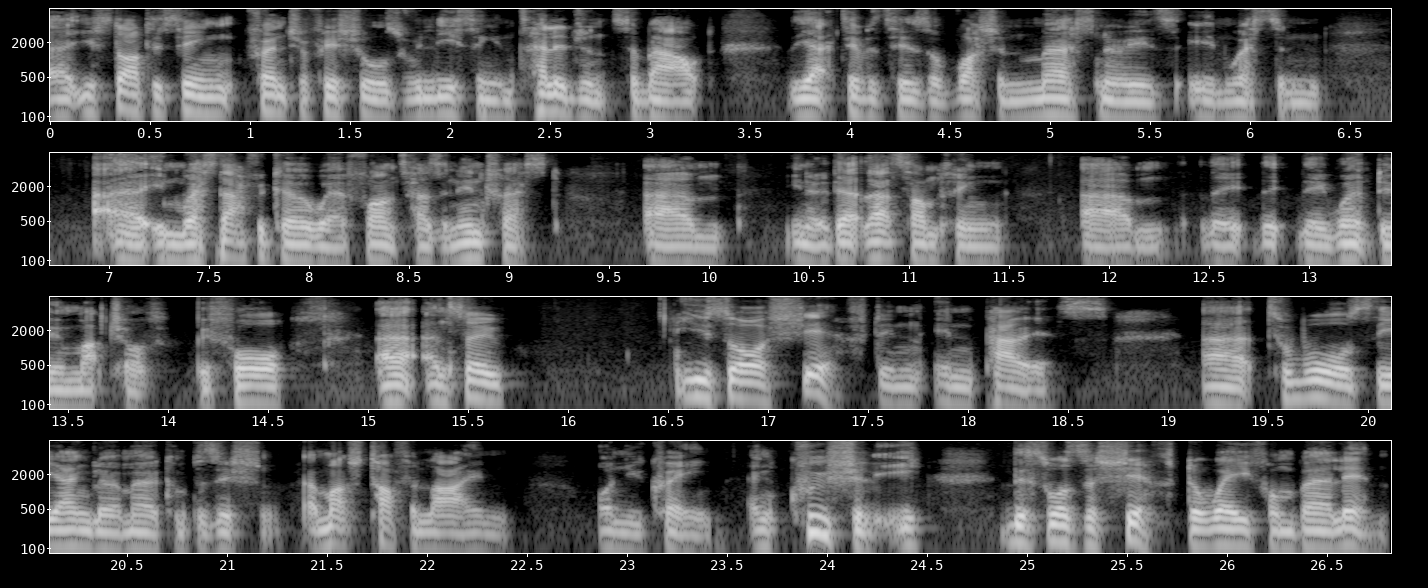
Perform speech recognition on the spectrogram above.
Uh, you started seeing French officials releasing intelligence about the activities of Russian mercenaries in Western, uh, in West Africa, where France has an interest. Um, you know, that, that's something um, they, they, they weren't doing much of before, uh, and so you saw a shift in in Paris uh, towards the Anglo-American position, a much tougher line on Ukraine, and crucially, this was a shift away from Berlin.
